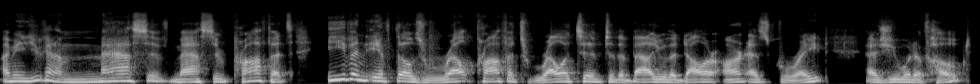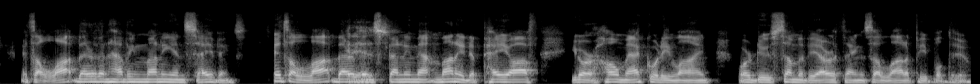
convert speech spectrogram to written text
I mean, you got a massive, massive profits. Even if those rel- profits relative to the value of the dollar aren't as great as you would have hoped, it's a lot better than having money in savings. It's a lot better it than is. spending that money to pay off your home equity line or do some of the other things a lot of people do.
